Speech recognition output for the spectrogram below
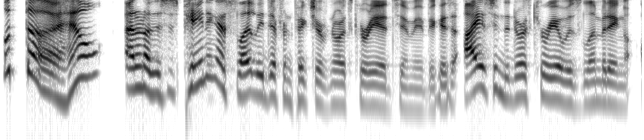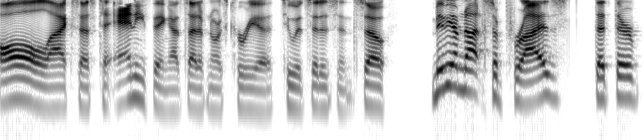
What the hell? I don't know. This is painting a slightly different picture of North Korea to me because I assumed that North Korea was limiting all access to anything outside of North Korea to its citizens. So maybe I'm not surprised that they're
